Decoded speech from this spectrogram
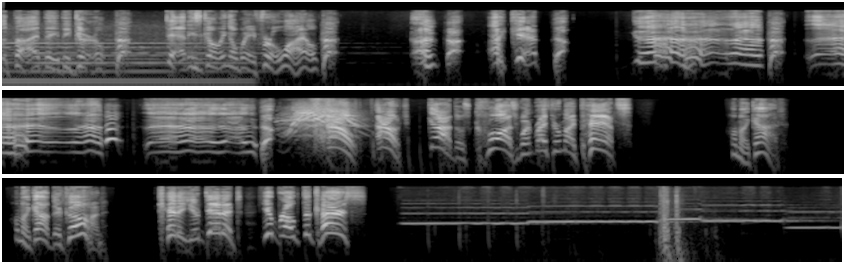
Goodbye, baby girl. Daddy's going away for a while. I can't. Ow! Ouch! God, those claws went right through my pants! Oh my god. Oh my god, they're gone! Kitty, you did it! You broke the curse!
